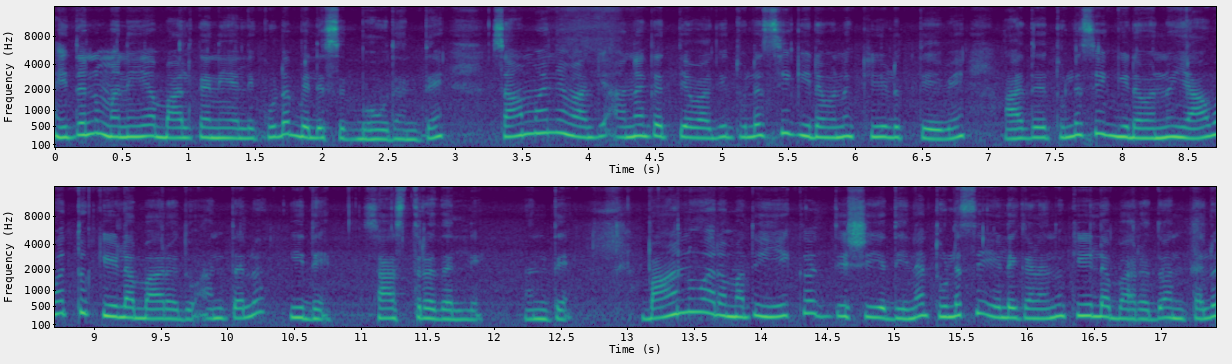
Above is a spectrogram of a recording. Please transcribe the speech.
ಇದನ್ನು ಮನೆಯ ಬಾಲ್ಕನಿಯಲ್ಲಿ ಕೂಡ ಬೆಳೆಸಬಹುದಂತೆ. ಸಾಮಾನ್ಯವಾಗಿ ಅನಗತ್ಯವಾಗಿ ತುಳಸಿ ಗಿಡವನ್ನು ಕೀಳುತ್ತೇವೆ. ಆದರೆ ತುಳಸಿ ಗಿಡವನ್ನು ಯಾವತ್ತೂ ಕೀಳಬಾರದು ಅಂತಲೂ ಇದೆ. ಶಾಸ್ತ್ರದಲ್ಲಿ ಅಂತೆ. ಭಾನುವಾರ ಮತ್ತು ಏಕಾದಶಿಯ ದಿನ ತುಳಸಿ ಎಲೆಗಳನ್ನು ಕೀಳಬಾರದು ಅಂತಲೂ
